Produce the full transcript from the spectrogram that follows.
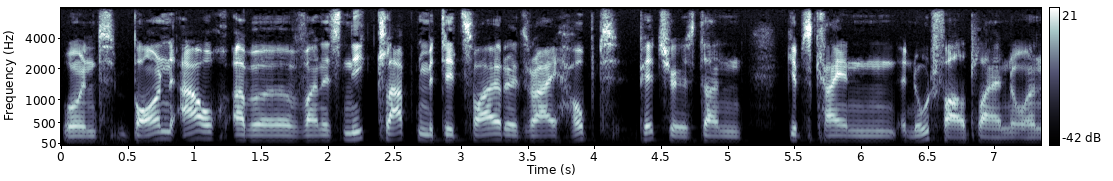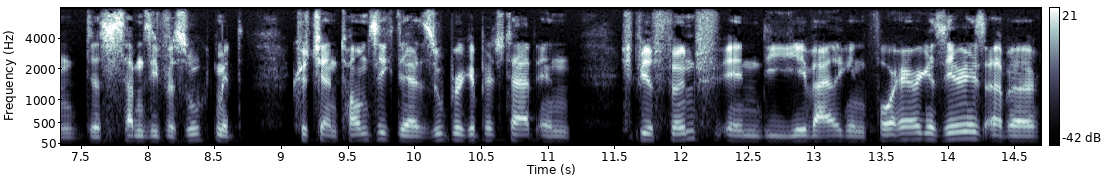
Und Bonn auch, aber wenn es nicht klappt mit den zwei oder drei Hauptpitchers, dann gibt es keinen Notfallplan. Und das haben sie versucht mit Christian Tomzig, der super gepitcht hat in Spiel 5 in die jeweiligen vorherigen Series, aber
